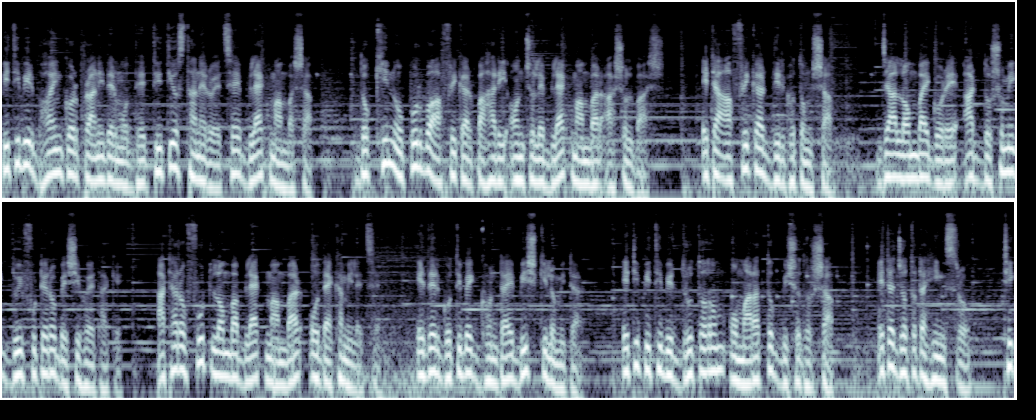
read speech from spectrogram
পৃথিবীর ভয়ঙ্কর প্রাণীদের মধ্যে তৃতীয় স্থানে রয়েছে ব্ল্যাক মাম্বা সাপ। দক্ষিণ ও পূর্ব আফ্রিকার পাহাড়ি অঞ্চলে ব্ল্যাক মাম্বার আসল বাস। এটা আফ্রিকার দীর্ঘতম সাপ। যা লম্বায় গড়ে আট দশমিক দুই ফুটেরও বেশি হয়ে থাকে। আঠারো ফুট লম্বা ব্ল্যাক মাম্বার ও দেখা মিলেছে। এদের গতিবেগ ঘন্টায় ২০ কিলোমিটার। এটি পৃথিবীর দ্রুততম ও মারাত্মক বিষধর সাপ। এটা যতটা হিংস্র, ঠিক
